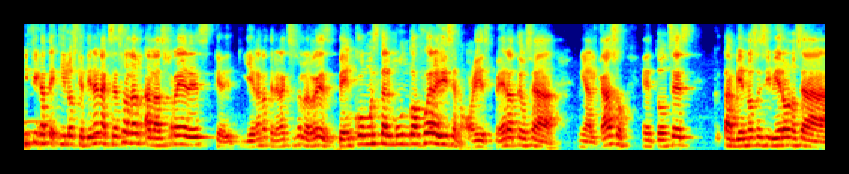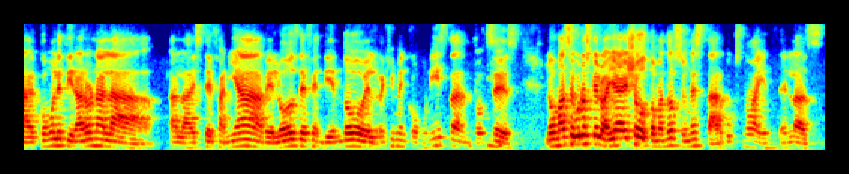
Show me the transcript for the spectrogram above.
Y fíjate, y los que tienen acceso a, las redes, que llegan a tener acceso a las redes, ven cómo está el mundo afuera y dicen, oye, espérate, o sea, ni al caso. Entonces, también no sé si vieron, o sea, cómo le tiraron a la, a la Estefanía Veloz defendiendo el régimen comunista. Entonces, lo más seguro es que lo haya hecho tomándose un Starbucks, ¿no? Ahí en las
